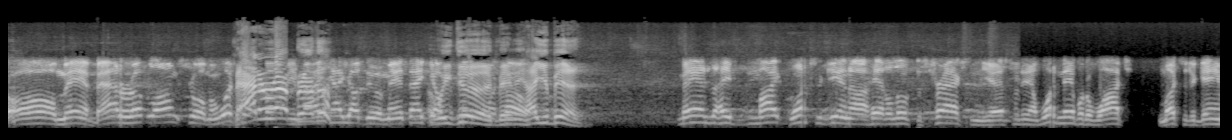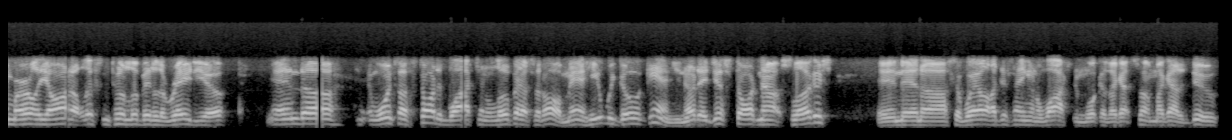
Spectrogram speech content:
Oh man, batter up, longshoreman. What's Batter up, up, Bobby, brother. Mike? How y'all doing, man? Thank y'all. we for good, my baby. call. How you been? Man, hey, Mike. Once again, I had a little distraction yesterday. I wasn't able to watch much of the game early on. I listened to a little bit of the radio, and uh, and once I started watching a little bit, I said, "Oh man, here we go again." You know, they're just starting out sluggish, and then uh, I said, "Well, I just ain't gonna watch them more because I got something I got to do."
